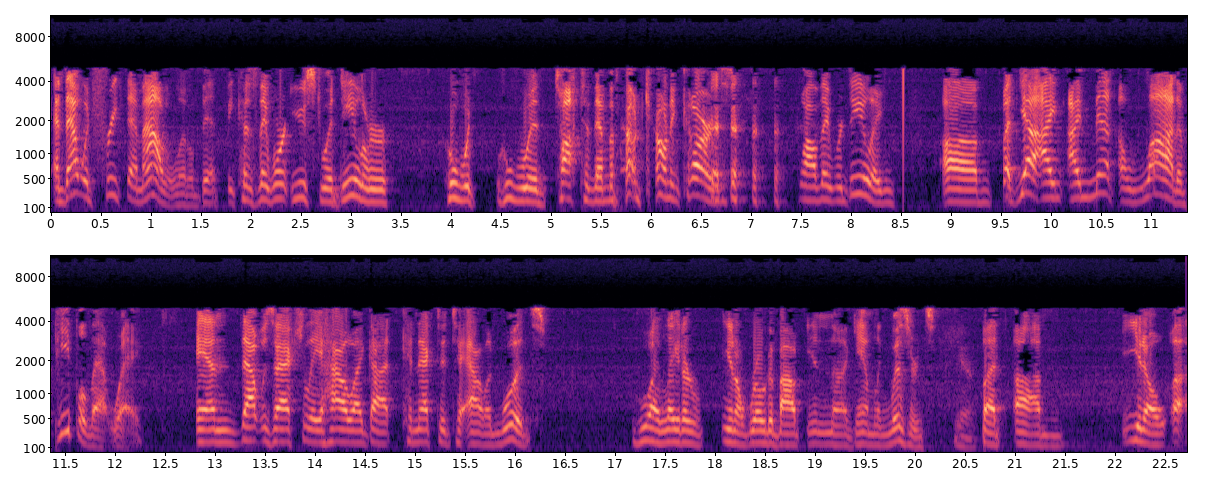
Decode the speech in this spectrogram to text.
and that would freak them out a little bit because they weren't used to a dealer who would who would talk to them about counting cards while they were dealing. Um, but yeah, I I met a lot of people that way and that was actually how I got connected to Alan Woods. who I later, you know, wrote about in uh, Gambling Wizards. Yeah. But um, you know, uh,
